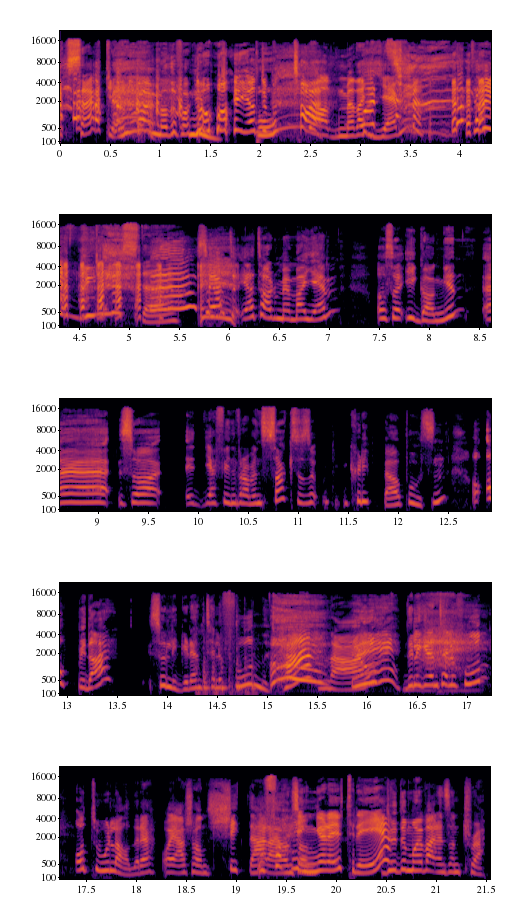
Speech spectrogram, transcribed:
exactly. Nå ja, du må ta den med deg hjem. Så jeg, jeg tar den med meg hjem, og så i gangen eh, så jeg finner fram en saks, og så klipper jeg av posen. Og oppi der så ligger det en telefon. Hæ? Nei! Jo, det ligger en telefon og to ladere. Og jeg er sånn, shit, det her er jo Hvorfor en sånn henger det i treet? du, Det må jo være en sånn trap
